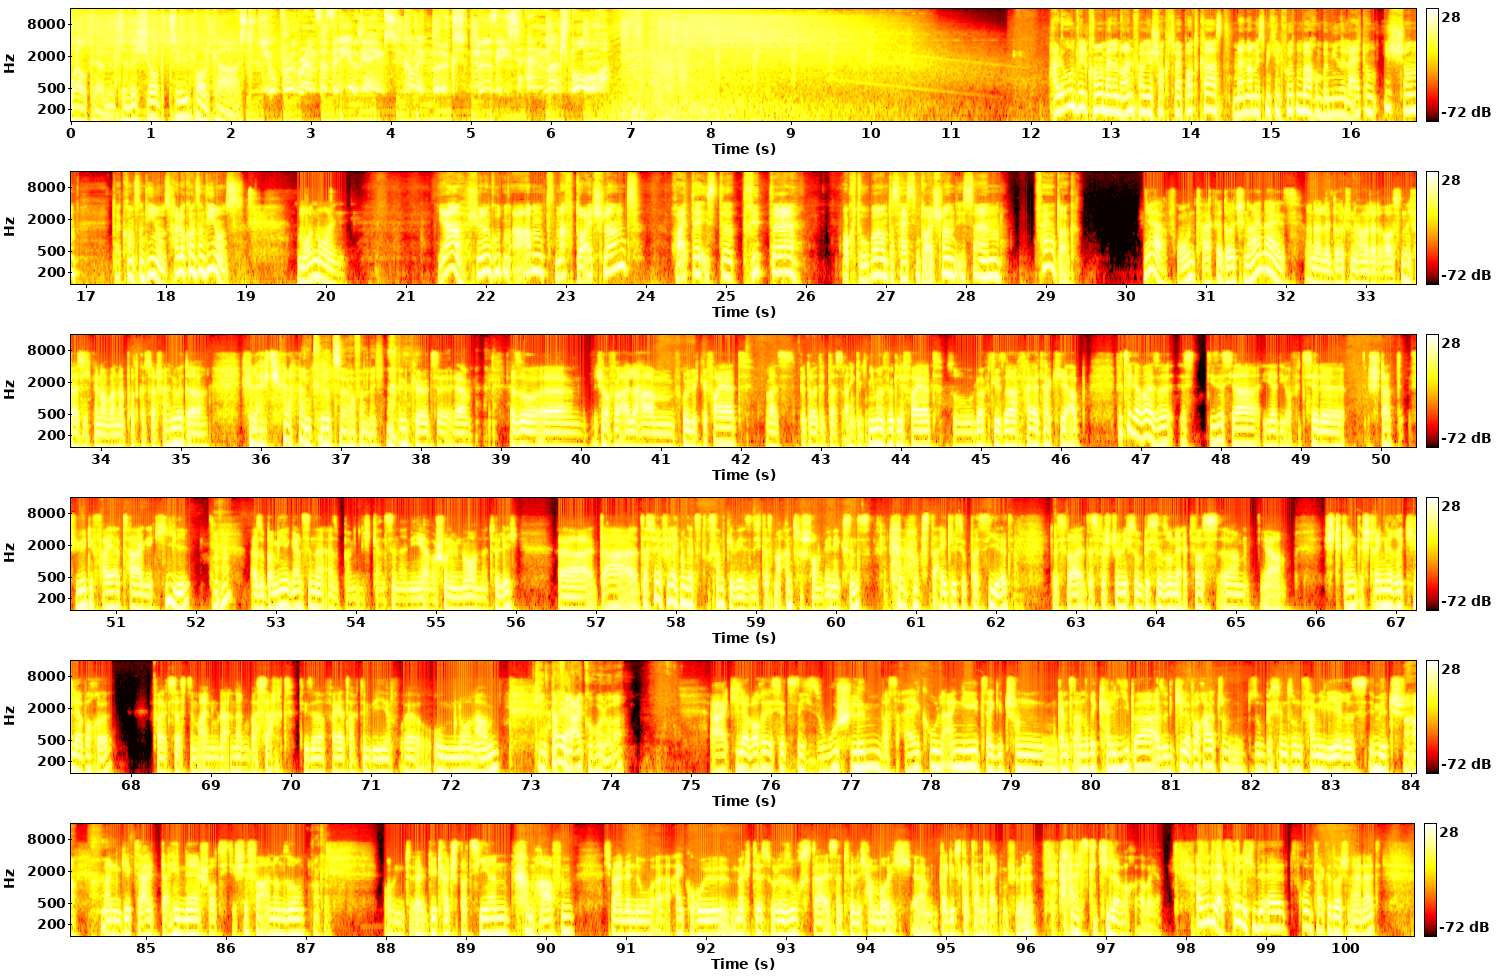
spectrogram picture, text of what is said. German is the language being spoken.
Welcome to the Shock 2 podcast, your program for video games, comic books, movies, and much more. Hallo und willkommen bei einer neuen Folge Shock 2 Podcast. Mein Name ist Michael Furtenbach und bei mir in der Leitung ist schon der Konstantinus. Hallo Konstantinus. Moin, moin. Ja, schönen guten Abend nach Deutschland. Heute ist der 3. Oktober und das heißt in Deutschland ist ein Feiertag. Ja, frohen Tag der deutschen Einheit an alle deutschen Hörer da draußen. Ich weiß nicht genau, wann der Podcast erscheinen wird, aber vielleicht ja. In Kürze, hoffentlich. In Kürze, ja. Also äh, ich hoffe, alle haben fröhlich gefeiert, was bedeutet, dass eigentlich niemand wirklich feiert. So läuft dieser Feiertag hier ab. Witzigerweise ist dieses Jahr ja die offizielle Stadt für die Feiertage Kiel. Mhm. Also bei mir ganz in der, also bei mir nicht ganz in der Nähe, aber schon im Norden natürlich. Äh, da, das wäre vielleicht mal ganz interessant gewesen, sich das mal anzuschauen, wenigstens, was da eigentlich so passiert. Das war, das verstörlich so ein bisschen so eine etwas, ähm, ja, streng, strengere Kieler Woche, falls das dem einen oder anderen was sagt, dieser Feiertag, den wir hier äh, um Norden haben. Klingt nach viel ja. Alkohol, oder? Ah, Kieler Woche ist jetzt nicht so schlimm, was Alkohol angeht. Da gibt schon ganz andere Kaliber. Also die Kieler Woche hat schon so ein bisschen so ein familiäres Image. Aha. Man geht halt dahin, ne, schaut sich die Schiffe an und so. Okay und äh, geht halt spazieren am Hafen. Ich meine, wenn du äh, Alkohol möchtest oder suchst, da ist natürlich Hamburg, ähm, da gibt's ganz andere Ecken für, ne? als die Kieler Woche, aber ja. Also wie gesagt, fröhlich, äh, frohen Tag der deutschen Einheit.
